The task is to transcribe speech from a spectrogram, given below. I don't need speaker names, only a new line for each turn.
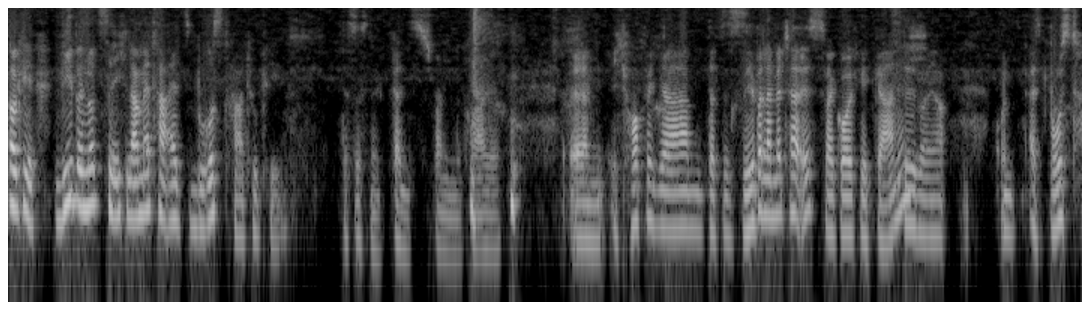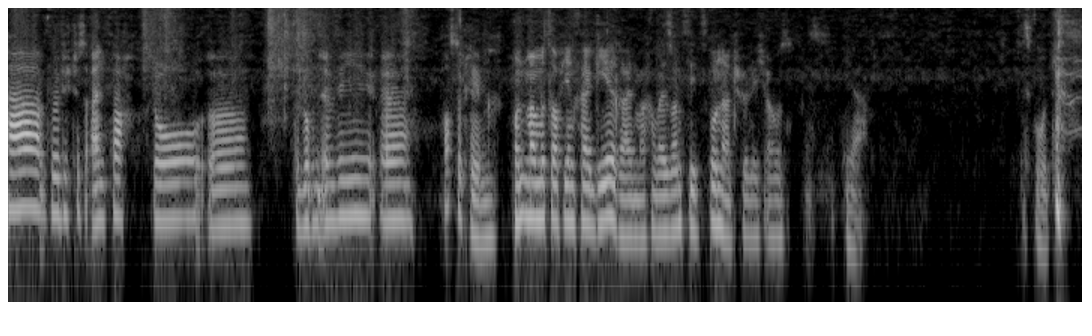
Okay, wie benutze ich Lametta als Brusthaartoupet?
Das ist eine ganz spannende Frage. ähm, ich hoffe ja, dass es Silberlametta ist, weil Gold geht gar nicht.
Silber, ja.
Und als Brusthaar würde ich das einfach so äh, versuchen irgendwie äh, aufzukleben.
Und man muss auf jeden Fall Gel reinmachen, weil sonst sieht's unnatürlich aus.
Ja. Ist gut.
